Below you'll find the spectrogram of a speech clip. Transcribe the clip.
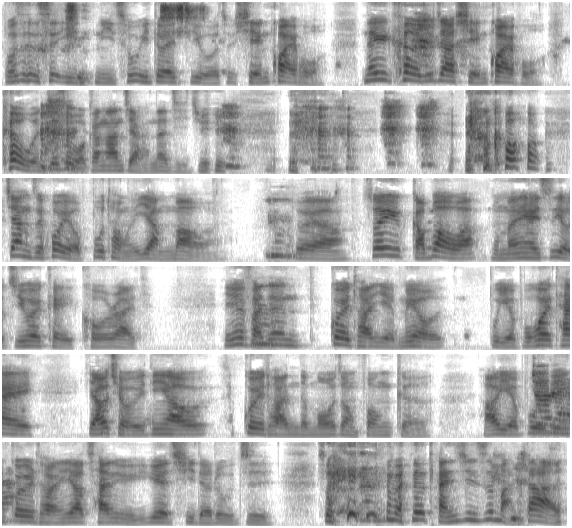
不是是你你出一对鸡，我出嫌快活，那个课就叫嫌快活，课文就是我刚刚讲的那几句，对然后这样子会有不同的样貌啊，嗯。对啊，所以搞不好啊，我们还是有机会可以 co write，因为反正贵团也没有不也不会太要求一定要贵团的某种风格。然后也不一定贵团要参与乐器的录制，所以你们的弹性是蛮大的。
